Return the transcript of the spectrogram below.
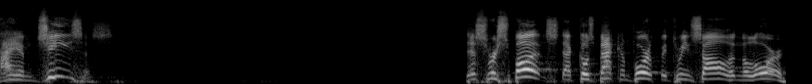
I am Jesus. This response that goes back and forth between Saul and the Lord.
